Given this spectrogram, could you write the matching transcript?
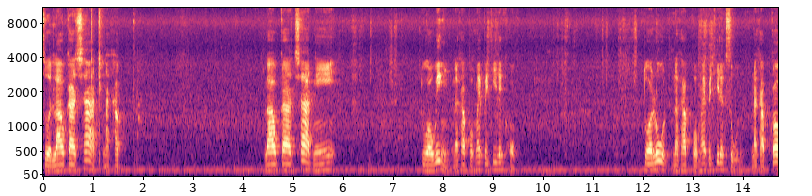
ส่วนลาวกาชาตินะครับลาวกาชาตินี้ ตัววิ่งนะครับ ผมให้ไปที่เลขหกตัวรูดนะครับ ผมให้ไปที่เลขศูนย์นะครับ ก็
